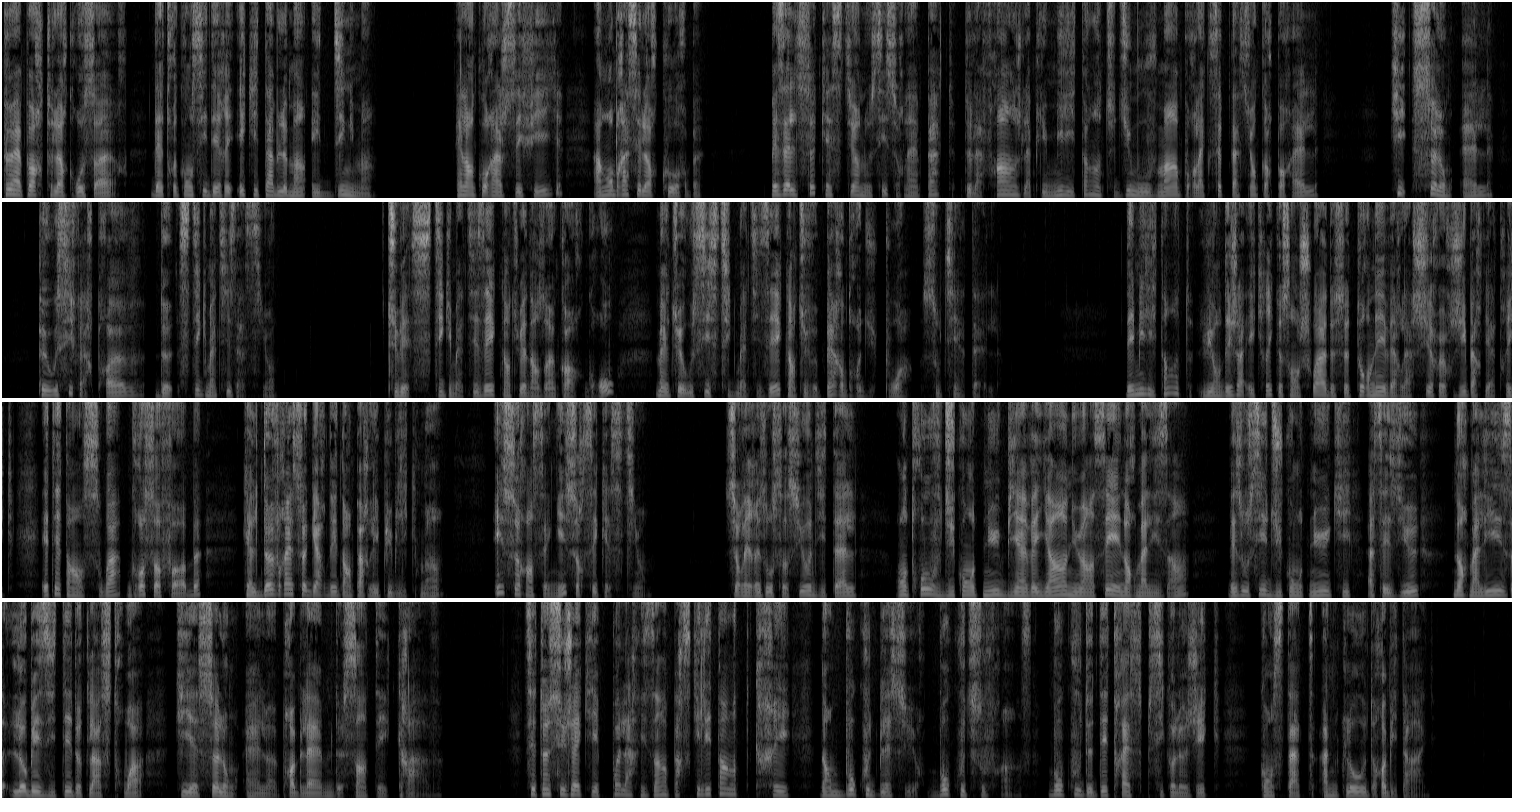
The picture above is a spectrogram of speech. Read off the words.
peu importe leur grosseur, d'être considérés équitablement et dignement. Elle encourage ses filles à embrasser leurs courbes, mais elle se questionne aussi sur l'impact de la frange la plus militante du mouvement pour l'acceptation corporelle, qui, selon elle, peut aussi faire preuve de stigmatisation. Tu es stigmatisé quand tu es dans un corps gros, mais tu es aussi stigmatisé quand tu veux perdre du poids, soutient-elle. Des militantes lui ont déjà écrit que son choix de se tourner vers la chirurgie bariatrique était en soi grossophobe, qu'elle devrait se garder d'en parler publiquement et se renseigner sur ces questions. Sur les réseaux sociaux, dit-elle, on trouve du contenu bienveillant, nuancé et normalisant, mais aussi du contenu qui, à ses yeux, normalise l'obésité de classe 3, qui est, selon elle, un problème de santé grave. C'est un sujet qui est polarisant parce qu'il est ancré dans beaucoup de blessures, beaucoup de souffrances, beaucoup de détresse psychologique, constate Anne-Claude Robitaille.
